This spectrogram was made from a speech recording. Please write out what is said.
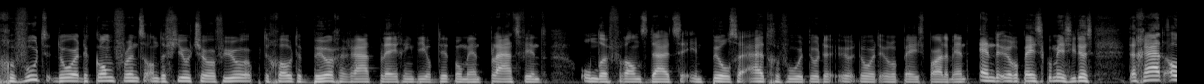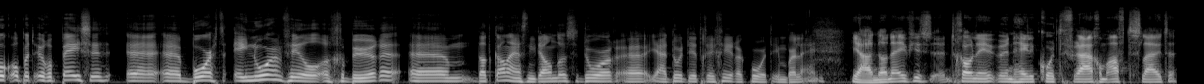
gevoed door de Conference on the Future of Europe, de grote burgerraadpleging die op dit moment plaatsvindt onder Frans-Duitse impulsen uitgevoerd door, de, door het Europees Parlement en de Europese Commissie. Dus er gaat ook op het Europese uh, bord enorm veel uh, gebeuren. Um, dat kan eigenlijk niet anders door, ja, door dit regeerakkoord in Berlijn. Ja, dan eventjes gewoon even een hele korte vraag om af te sluiten.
